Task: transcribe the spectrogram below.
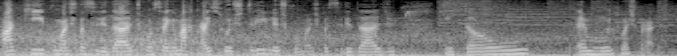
aqui com mais facilidade, consegue marcar as suas trilhas com mais facilidade. Então é muito mais prático.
